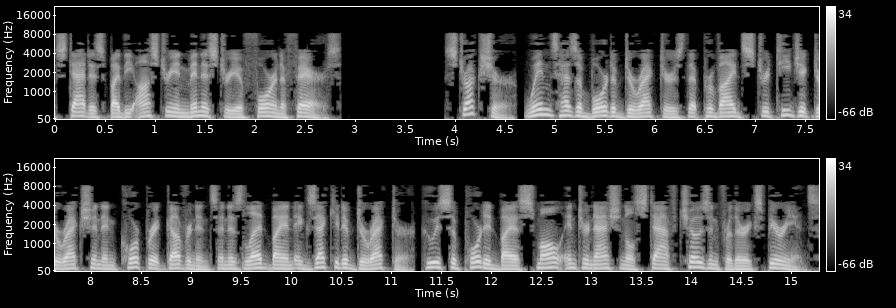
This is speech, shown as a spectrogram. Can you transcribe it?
status by the Austrian Ministry of Foreign Affairs. Structure WINS has a board of directors that provides strategic direction and corporate governance and is led by an executive director, who is supported by a small international staff chosen for their experience.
